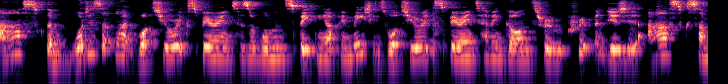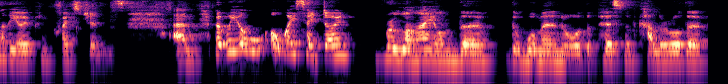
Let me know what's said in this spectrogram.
ask them, what is it like? What's your experience as a woman speaking up in meetings? What's your experience having gone through recruitment? You should ask some of the open questions. Um, but we all always say, don't rely on the the woman or the person of color or the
